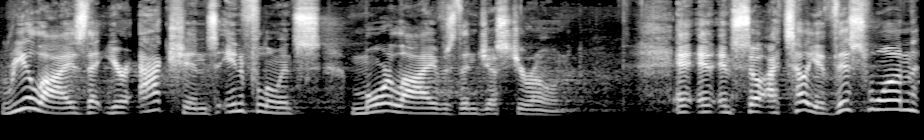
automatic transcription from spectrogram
realize that your actions influence more lives than just your own. And, and, and so I tell you, this one,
